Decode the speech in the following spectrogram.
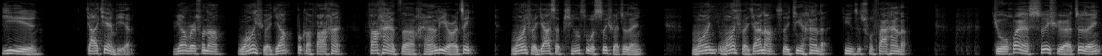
亦。加鉴别，原文说呢，王雪家不可发汗，发汗则寒栗而振。王雪家是平素失血之人，王王雪家呢是禁汗的，禁止出发汗的。久患失血之人，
